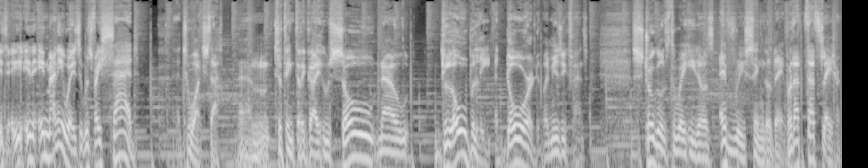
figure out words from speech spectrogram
in, in many ways, it was very sad uh, to watch that. Um, to think that a guy who's so now globally adored by music fans struggles the way he does every single day. But that, that's later.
